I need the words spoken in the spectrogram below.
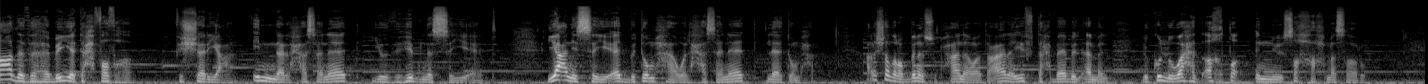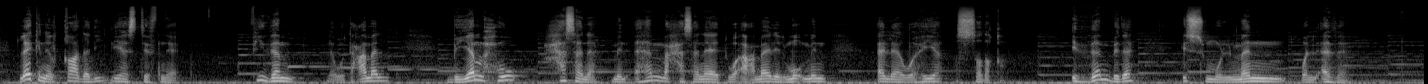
قاعدة ذهبية تحفظها في الشريعة. إن الحسنات يذهبن السيئات. يعني السيئات بتمحى والحسنات لا تمحى. علشان ربنا سبحانه وتعالى يفتح باب الأمل لكل واحد أخطأ إنه يصحح مساره. لكن القاعدة دي ليها استثناء. في ذنب لو اتعمل بيمحو حسنة من أهم حسنات وأعمال المؤمن ألا وهي الصدقة. الذنب ده اسمه المن والأذى.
